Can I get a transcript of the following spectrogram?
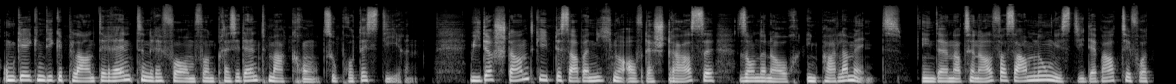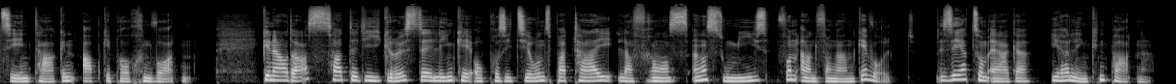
um gegen die geplante Rentenreform von Präsident Macron zu protestieren. Widerstand gibt es aber nicht nur auf der Straße, sondern auch im Parlament. In der Nationalversammlung ist die Debatte vor zehn Tagen abgebrochen worden. Genau das hatte die größte linke Oppositionspartei La France Insoumise von Anfang an gewollt. Sehr zum Ärger ihrer linken Partner.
